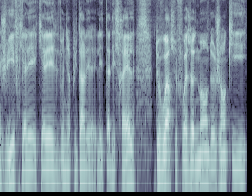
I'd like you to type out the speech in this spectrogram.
juif qui allait, qui allait devenir plus tard l'État d'Israël, de voir ce foisonnement de gens qui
